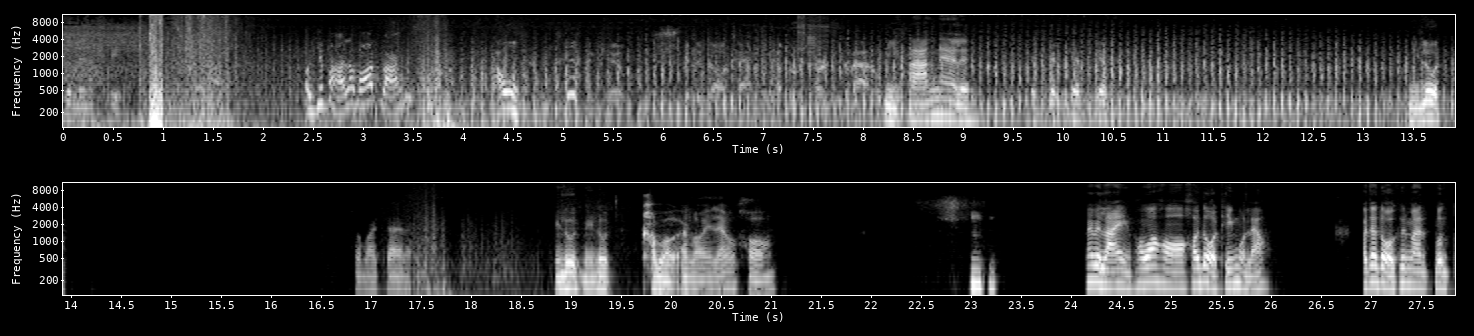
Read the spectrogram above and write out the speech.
ขึ้นเลยนะพี่ โอ้ยชิบหายแล้วบอสหลัง เอ้า Been killed. Get the dog tag and help them return to the battle. หนีค้างแน่เลย เก็บเก็บเก็บเก็บหนีหลุด สบายใจแล้วหนีหลุดหนีหลุดเขาบอกอร่อยแล้วของ ไม่เป็นไร เพราะว่าฮอเขาโดดทิ้งหมดแล้วเขาจะโดดขึ้นมาบนต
